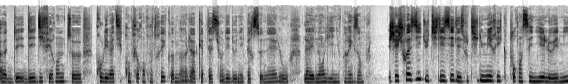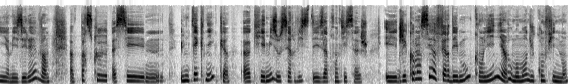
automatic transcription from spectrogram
euh, des, différentes problématiques qu'on peut rencontrer comme la captation des données personnelles ou la haine en ligne par exemple. J'ai choisi d'utiliser des outils numériques pour enseigner le MI à mes élèves euh, parce que c'est hum, une technique euh, qui est mise au service des apprentissages. Et j'ai commencé à faire des MOOC en ligne au moment du confinement.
